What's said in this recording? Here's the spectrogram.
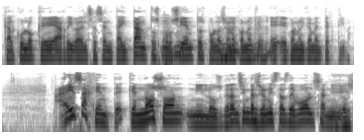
calculo que arriba del sesenta y tantos por ciento es población eh, económicamente activa a esa gente que no son ni los grandes inversionistas de bolsa ni los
